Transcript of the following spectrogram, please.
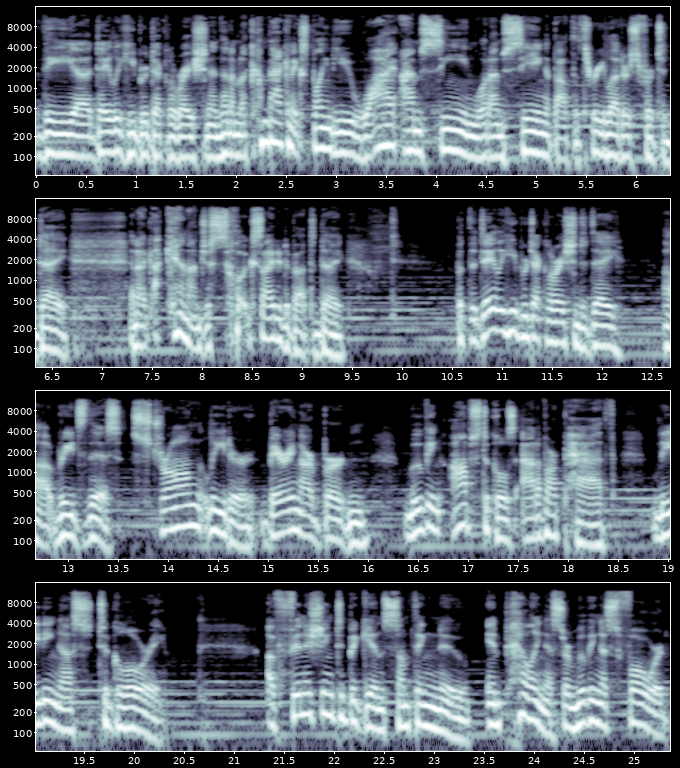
the uh, daily Hebrew declaration, and then I'm going to come back and explain to you why I'm seeing what I'm seeing about the three letters for today. And I, again, I'm just so excited about today. But the daily Hebrew declaration today uh, reads this Strong leader bearing our burden, moving obstacles out of our path, leading us to glory of finishing to begin something new, impelling us or moving us forward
